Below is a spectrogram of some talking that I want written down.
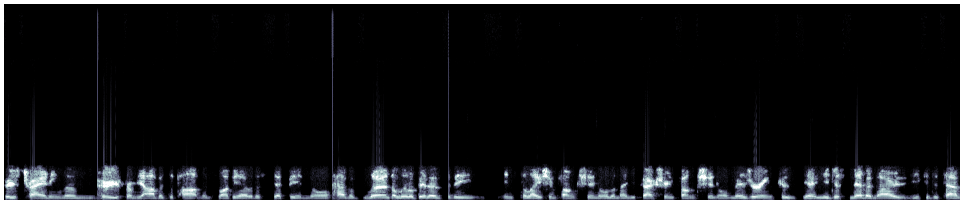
who's training them, who from your other departments might be able to step in or have a, learn a little bit of the installation function or the manufacturing function or measuring because yeah you just never know. You could just have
